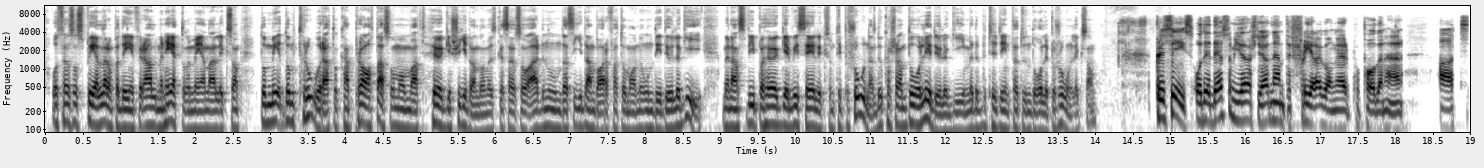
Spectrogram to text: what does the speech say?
Och sen så spelar de på det inför allmänheten och menar liksom, de, de tror att de kan prata som om att högersidan, om vi ska säga så, är den onda sidan bara för att de har en ond ideologi. Medan vi på höger, vi ser liksom till personen. Du kanske har en dålig ideologi, men det betyder inte att du är en dålig person liksom. Precis, och det är det som görs. Jag har nämnt det flera gånger på podden här. Att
